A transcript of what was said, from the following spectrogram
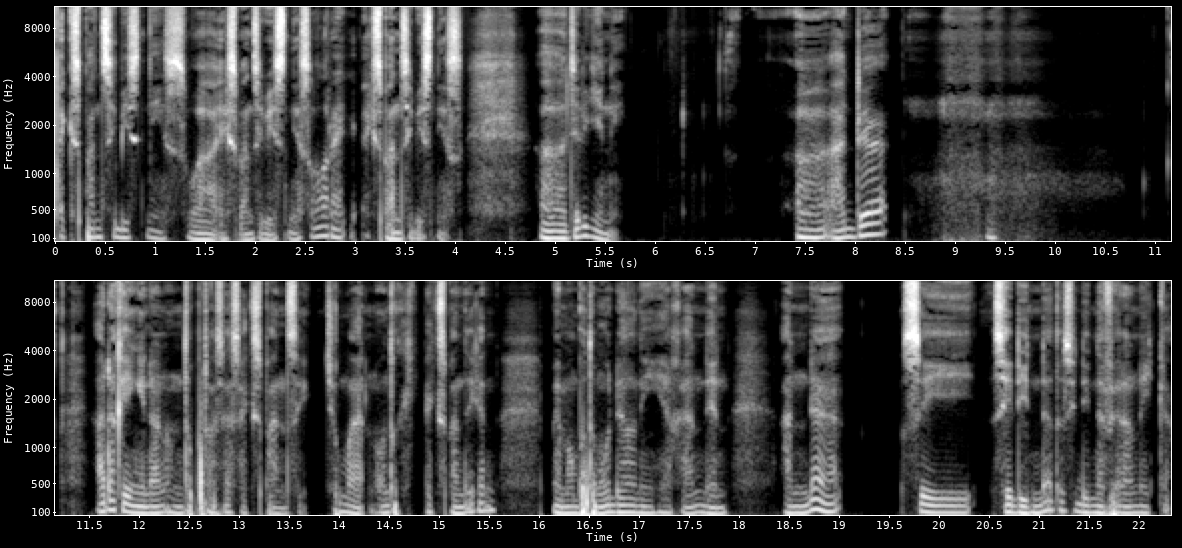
ekspansi bisnis. Wah ekspansi bisnis. Oh ekspansi bisnis. Uh, jadi gini. Uh, ada ada keinginan untuk proses ekspansi. Cuman untuk ekspansi kan memang butuh modal nih ya kan? Dan anda si si Dinda atau si Dinda Veronica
